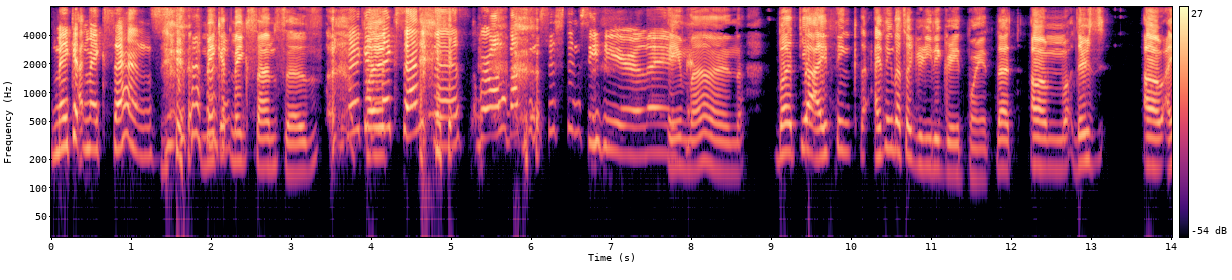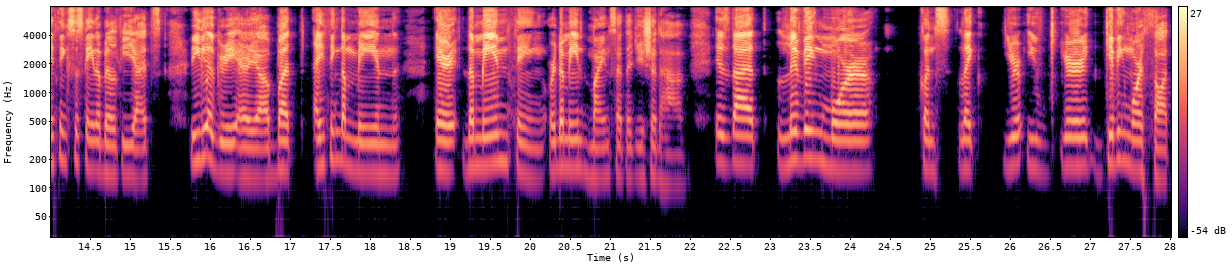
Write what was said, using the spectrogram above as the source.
make it make sense. make it make senses. make But- it make senses. We're all about consistency here. Like, Amen. But yeah, I think I think that's a really great point. That um, there's, uh, I think sustainability. Yeah, it's really a gray area. But I think the main, the main thing or the main mindset that you should have is that living more, cons like you're you you're giving more thought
